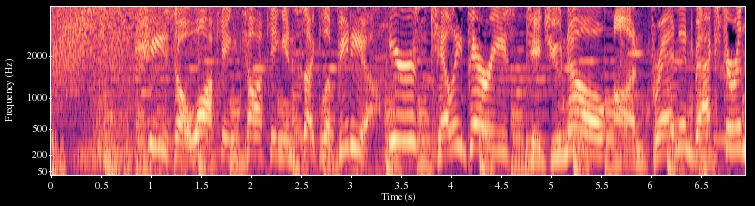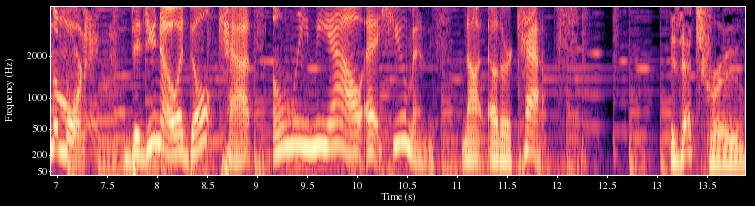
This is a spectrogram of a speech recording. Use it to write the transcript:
She's a walking, talking encyclopedia. Here's Kelly Perry's Did You Know on Brandon Baxter in the morning. Did you know adult cats only meow at humans, not other cats? Is that true?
